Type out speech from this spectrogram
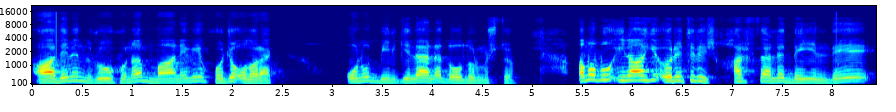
Adem'in ruhuna manevi hoca olarak onu bilgilerle doldurmuştu. Ama bu ilahi öğretiliş harflerle değildi,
